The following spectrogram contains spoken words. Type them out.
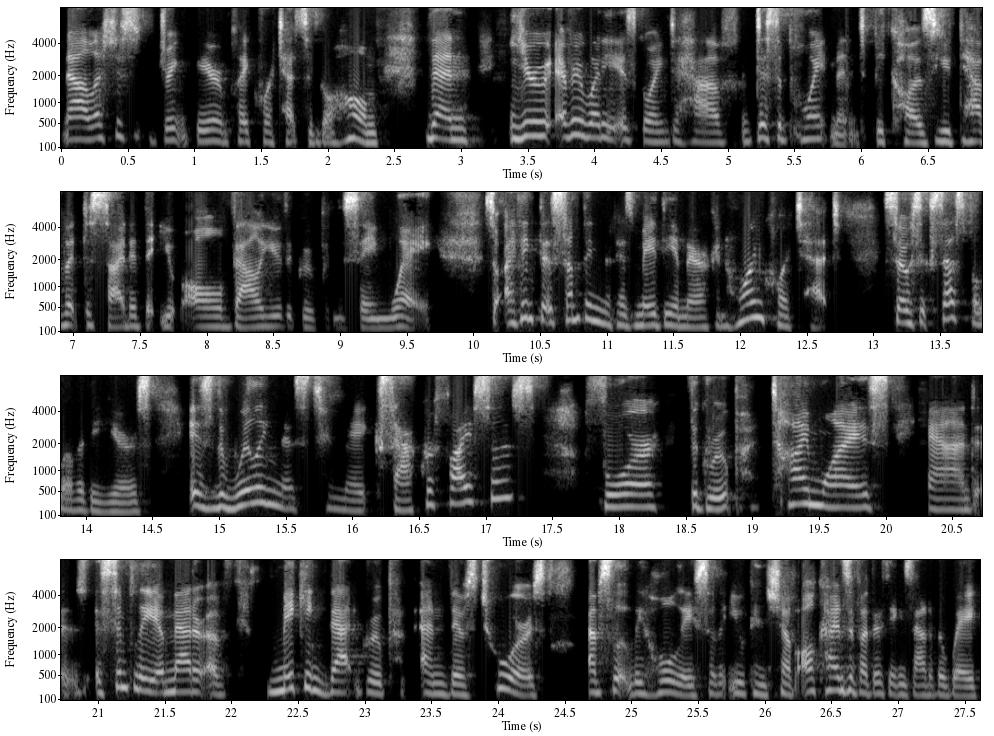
now let's just drink beer and play quartets and go home, then you everybody is going to have disappointment because you haven't decided that you all value the group in the same way. So I think that something that has made the American Horn Quartet so successful over the years is the willingness to make sacrifices for the group time wise and simply a matter of making that group and those tours absolutely holy so that you can shove all kinds of other things out of the way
